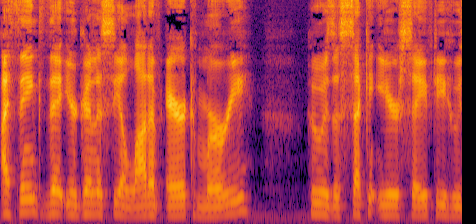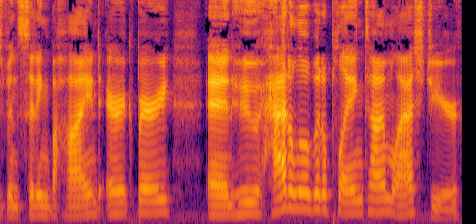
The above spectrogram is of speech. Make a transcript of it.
I think that you're going to see a lot of Eric Murray who is a second year safety who's been sitting behind Eric Berry and who had a little bit of playing time last year.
